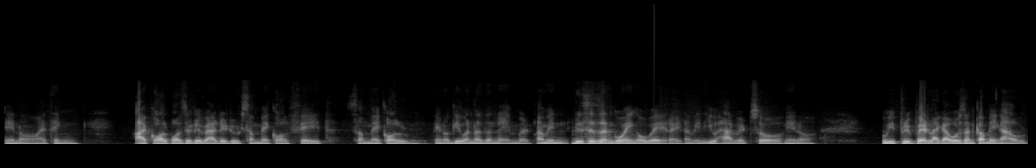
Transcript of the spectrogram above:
You know, I think I call positive attitude some may call faith some may call you know give another name but i mean this isn't going away right? I mean you have it so you know we prepared like i wasn't coming out.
